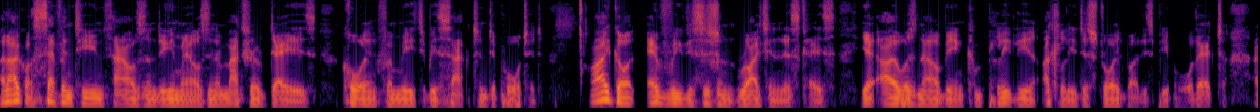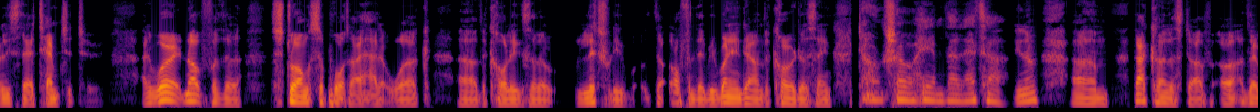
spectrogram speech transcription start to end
And I got 17,000 emails in a matter of days calling for me to be sacked and deported. I got every decision right in this case, yet I was now being completely and utterly destroyed by these people, or they at least they attempted to. And were it not for the strong support I had at work, uh, the colleagues that are literally often they'd be running down the corridor saying, "Don't show him the letter," you know, um, that kind of stuff. Uh, they,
